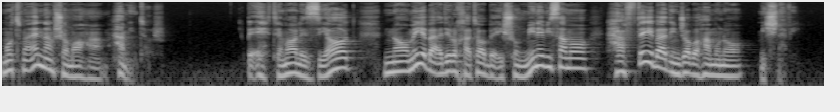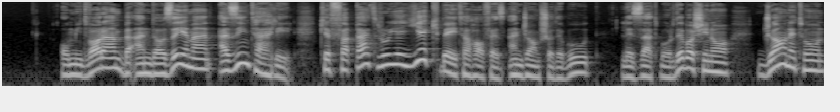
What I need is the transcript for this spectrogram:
مطمئنم شما هم همینطور. به احتمال زیاد نامه بعدی رو خطاب به ایشون می نویسم و هفته بعد اینجا با همونو میشنویم. امیدوارم به اندازه من از این تحلیل که فقط روی یک بیت حافظ انجام شده بود لذت برده باشین و جانتون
